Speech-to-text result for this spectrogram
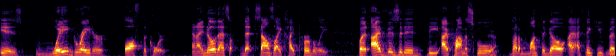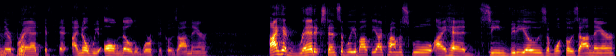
is way greater off the court. And I know that's that sounds like hyperbole, but I visited the I Promise School about a month ago. I, I think you've been mm, there, Brad. If, eh, I know we all know the work that goes on there. I had read extensively about the I Promise School. I had seen videos of what goes on there.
